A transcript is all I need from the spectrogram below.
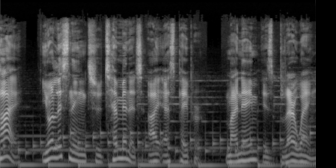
Hi, you're listening to 10 Minute IS Paper. My name is Blair Wang.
